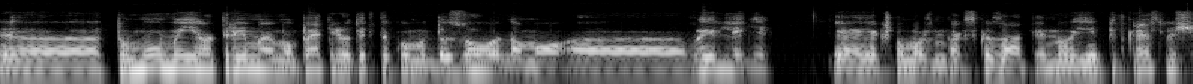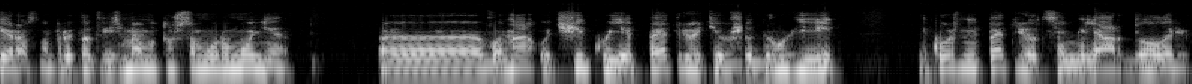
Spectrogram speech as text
Е, тому ми і отримуємо патріоти в такому дозованому е, вигляді, якщо можна так сказати. Ну і підкреслю ще раз: наприклад, візьмемо ту ж саму Румунію. Е, вона очікує патріотів вже другий рік, і кожний патріот це мільярд доларів.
